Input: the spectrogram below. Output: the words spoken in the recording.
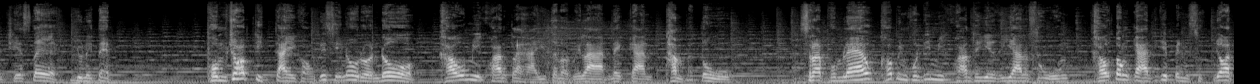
นเชสเตอร์ยูไนเต็ดผมชอบจิตใจของคริสเตียโนโรนโด เขามีความกระหายอยู่ตลอดเวลาในการทำประตูสำหรับผมแล้วเขาเป็นคนที่มีความทะเยอทะยานสูง เขาต้องการที่จะเป็นสุดยอด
